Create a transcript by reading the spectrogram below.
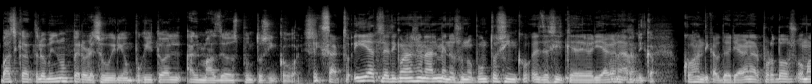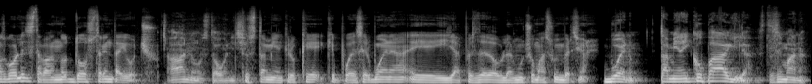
básicamente lo mismo, pero le subiría un poquito al, más de 2.5 goles. Exacto. Y Atlético Nacional menos 1.5, es decir, que debería ganar. Handicap. Con handicap debería ganar por dos o más goles, está pagando 2.38. Ah, no, está buenísimo. Entonces también creo que, que puede ser buena eh, y ya pues le doblar mucho más su inversión. Bueno, también hay Copa Águila esta semana.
